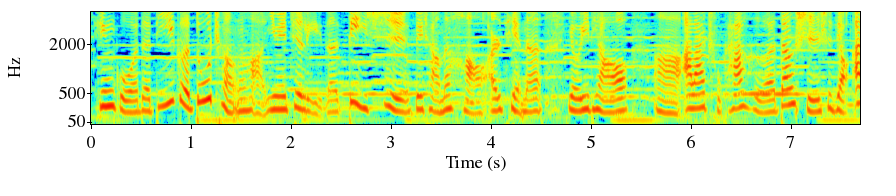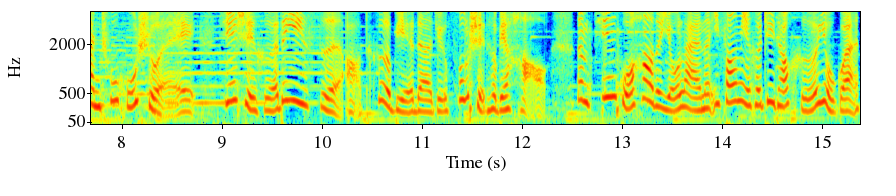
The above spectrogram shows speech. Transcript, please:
金国的第一个都城哈，因为这里的地势非常的好，而且呢有一条啊阿拉楚喀河，当时是叫暗出湖水，金水河的意思啊，特别的这个风水特别好。那么金国号的由来呢，一方面和这条河有关，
